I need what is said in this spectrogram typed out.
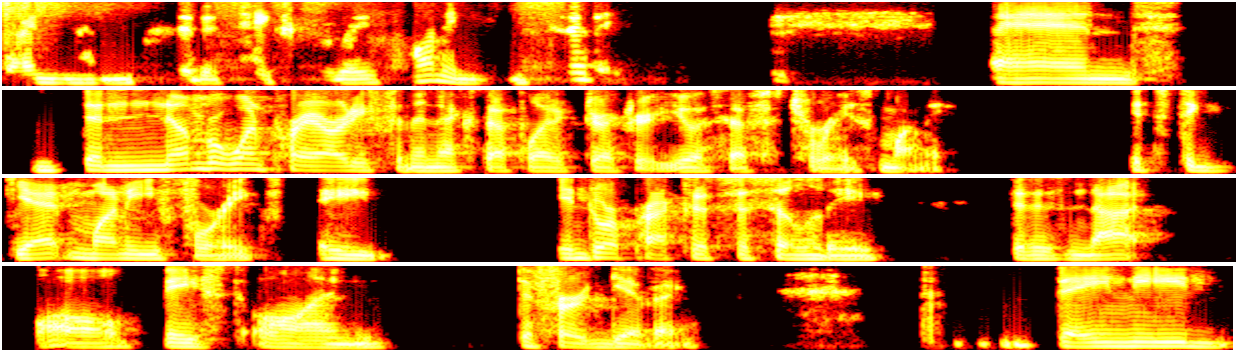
dynamics that it takes to raise money in the city. And the number one priority for the next athletic director at USF is to raise money. It's to get money for a, a indoor practice facility that is not all based on deferred giving. They need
